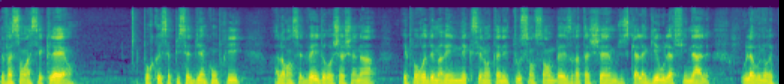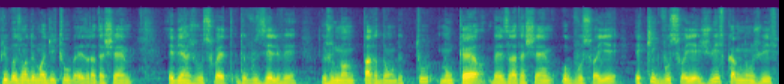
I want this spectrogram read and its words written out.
de façon assez claire, pour que ça puisse être bien compris, alors en cette veille de Rosh Hashanah, et pour redémarrer une excellente année tous ensemble, Bezrat Hashem, jusqu'à la la finale, où là vous n'aurez plus besoin de moi du tout, Bezrat Hashem, eh bien, je vous souhaite de vous élever. Je vous demande pardon de tout mon cœur, Bezrat Hashem, où que vous soyez, et qui que vous soyez, juif comme non juif,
